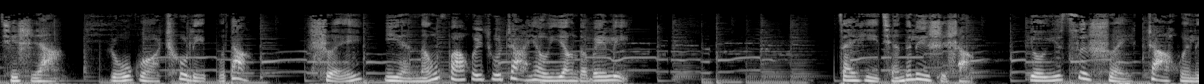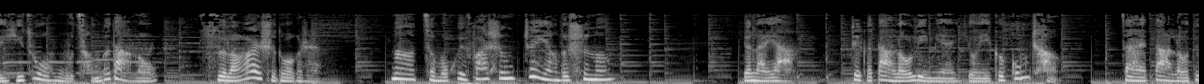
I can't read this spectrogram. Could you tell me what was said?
其实啊，如果处理不当，水也能发挥出炸药一样的威力。在以前的历史上，有一次水炸毁了一座五层的大楼，死了二十多个人。那怎么会发生这样的事呢？原来呀，这个大楼里面有一个工厂，在大楼的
